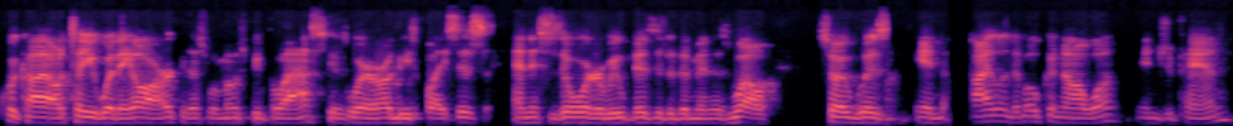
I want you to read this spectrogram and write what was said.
Quick, I'll tell you where they are because that's what most people ask is where are these places? And this is the order we visited them in as well. So it was in island of Okinawa in Japan.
